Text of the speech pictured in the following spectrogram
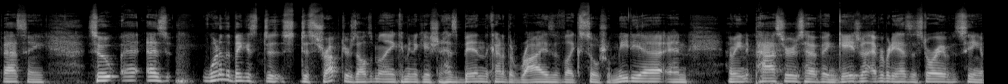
Fascinating. So, uh, as one of the biggest dis- disruptors ultimately in communication has been the kind of the rise of like social media, and I mean, pastors have engaged. Everybody has a story of seeing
